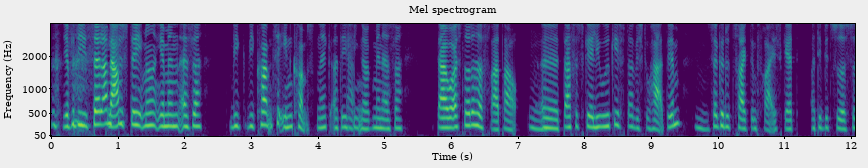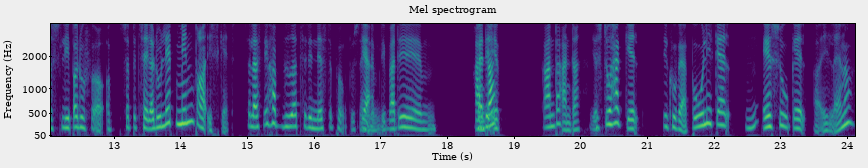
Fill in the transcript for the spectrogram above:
ja, fordi selvom Slam. systemet, jamen altså, vi, vi kom til indkomsten, ikke? og det er ja. fint nok, men altså, der er jo også noget, der hedder fradrag. Mm. Øh, der er forskellige udgifter. Hvis du har dem, mm. så kan du trække dem fra i skat, og det betyder, så slipper du for, og så betaler du lidt mindre i skat. Så lad os lige hoppe videre til det næste punkt, du sagde ja. nemlig. Var det... Øhm, renter? det, renter? Renter. Yes. Hvis du har gæld, det kunne være boliggæld, mm. SU-gæld og et eller andet.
